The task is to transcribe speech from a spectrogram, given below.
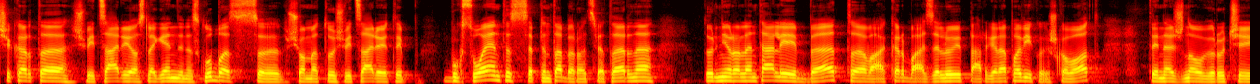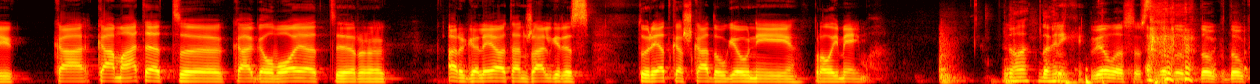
šį kartą Šveicarijos legendinis klubas, šiuo metu Šveicarijoje taip buksuojantis, septinta berots vieta ar ne turnyro lentelėje, bet vakar Bazeliui pergalę pavyko iškovot. Tai nežinau, vyručiai, ką, ką matėt, ką galvojat ir ar galėjo ten Žalgeris turėti kažką daugiau nei pralaimėjimą. Nu, Dominikai. Vėl aš, aš daug, daug, daug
